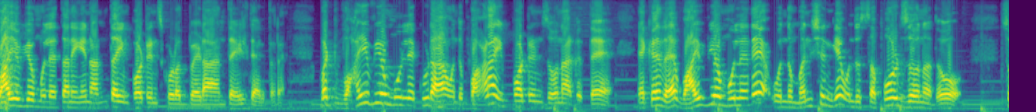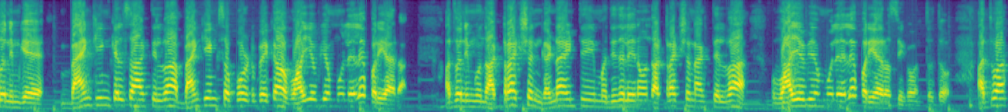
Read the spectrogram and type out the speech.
ವಾಯುವ್ಯ ಮೂಲೆ ತಾನೇ ಏನು ಅಂತ ಇಂಪಾರ್ಟೆನ್ಸ್ ಕೊಡೋದು ಬೇಡ ಅಂತ ಹೇಳ್ತಾ ಇರ್ತಾರೆ. ಬಟ್ ವಾಯುವ್ಯ ಮೂಲೆ ಕೂಡ ಒಂದು ಬಹಳ ಇಂಪಾರ್ಟೆಂಟ್ ಝೋನ್ ಆಗುತ್ತೆ. ಯಾಕಂದ್ರೆ ವಾಯುವ್ಯ ಮೂಲೆನೇ ಒಂದು ಮನುಷ್ಯನ್ಗೆ ಒಂದು ಸಪೋರ್ಟ್ ಝೋನ್ ಅದು. ಸೊ ನಿಮ್ಗೆ ಬ್ಯಾಂಕಿಂಗ್ ಕೆಲಸ ಆಗ್ತಿಲ್ವಾ? ಬ್ಯಾಂಕಿಂಗ್ ಸಪೋರ್ಟ್ ಬೇಕಾ? ವಾಯುವ್ಯ ಮೂಲೆಲೇ ಪರಿಹಾರ. ಅಥವಾ ನಿಮ್ಗೊಂದು ಅಟ್ರಾಕ್ಷನ್ ಗಂಡ, ಹೆಂಡತಿ ಮಧ್ಯದಲ್ಲಿ ಏನೋ ಒಂದು ಅಟ್ರಾಕ್ಷನ್ ಆಗ್ತಿಲ್ವಾ? ವಾಯವ್ಯ ಮೂಲೆಯಲ್ಲೇ ಪರಿಹಾರ ಸಿಗುವಂಥದ್ದು. ಅಥವಾ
